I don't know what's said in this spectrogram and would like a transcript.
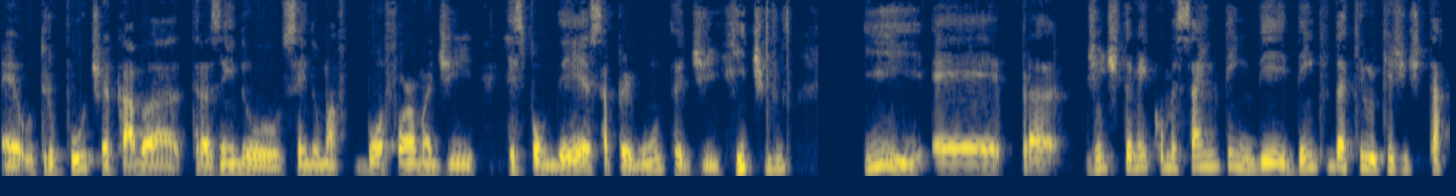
é, o throughput acaba trazendo, sendo uma boa forma de responder essa pergunta de ritmo. E é, para a gente também começar a entender, dentro daquilo que a gente está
